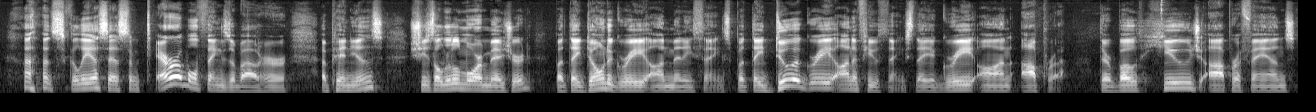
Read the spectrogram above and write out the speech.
Scalia says some terrible things about her opinions. She's a little more measured, but they don't agree on many things. But they do agree on a few things. They agree on opera. They're both huge opera fans.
